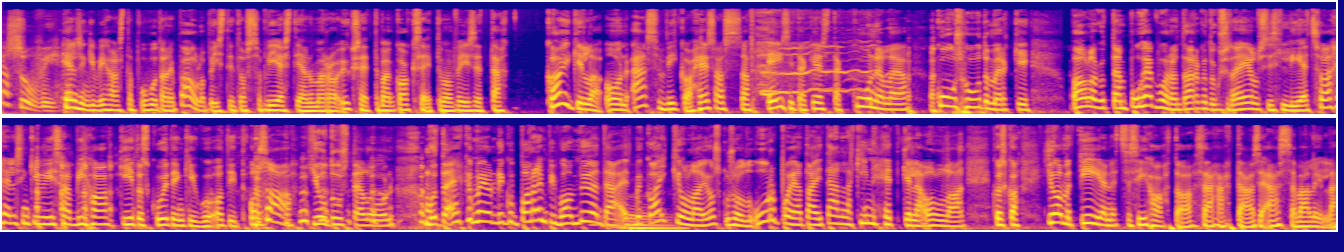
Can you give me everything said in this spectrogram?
ja Suvi. Helsinki vihasta puhutaan, niin Paula pisti tuossa viestiä numero 17275, että Kaikilla on S-vika Hesassa, ei sitä kestä kuunnella ja kuusi huutomerkki. Paula, kun tämän puheenvuoron tarkoituksena ei ollut siis lietsoa Helsinki vihaa. Kiitos kuitenkin, kun otit osaa jutusteluun. Mutta ehkä meidän on niin parempi vaan myöntää, että me kaikki ollaan joskus oltu urpoja tai tälläkin hetkellä ollaan. Koska joo, mä tiedän, että se sihahtaa, sähähtää se S välillä.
